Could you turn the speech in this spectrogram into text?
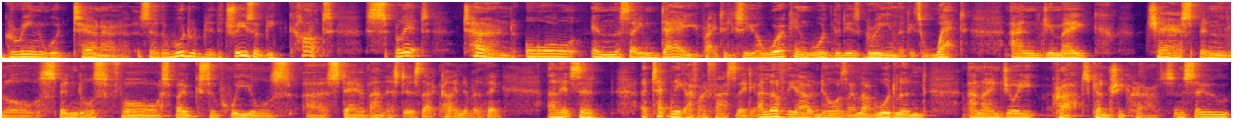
greenwood turner. So the wood would be, the trees would be cut, split, turned all in the same day practically. So you're working wood that is green, that is wet, and you make chair spindles, spindles for spokes of wheels, uh, stair banisters, that kind of a thing and it's a, a technique I find fascinating. I love the outdoors, I love woodland, and I enjoy crafts, country crafts. And so,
